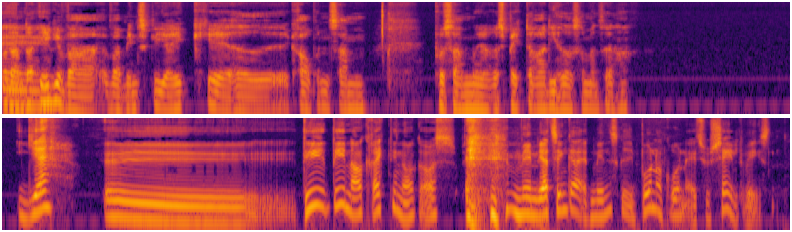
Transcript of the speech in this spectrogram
Og at andre Øh. ikke var, var menneskelige og ikke øh, havde krav på den samme, på samme øh, respekt og rettigheder, som man selv har. Ja, øh, det, det er nok rigtigt nok også. Men jeg tænker, at mennesket i bund og grund er et socialt væsen. Øh,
